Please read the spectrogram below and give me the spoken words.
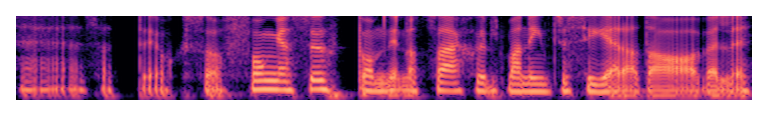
Eh, så att det också fångas upp om det är något särskilt man är intresserad av. Eller,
